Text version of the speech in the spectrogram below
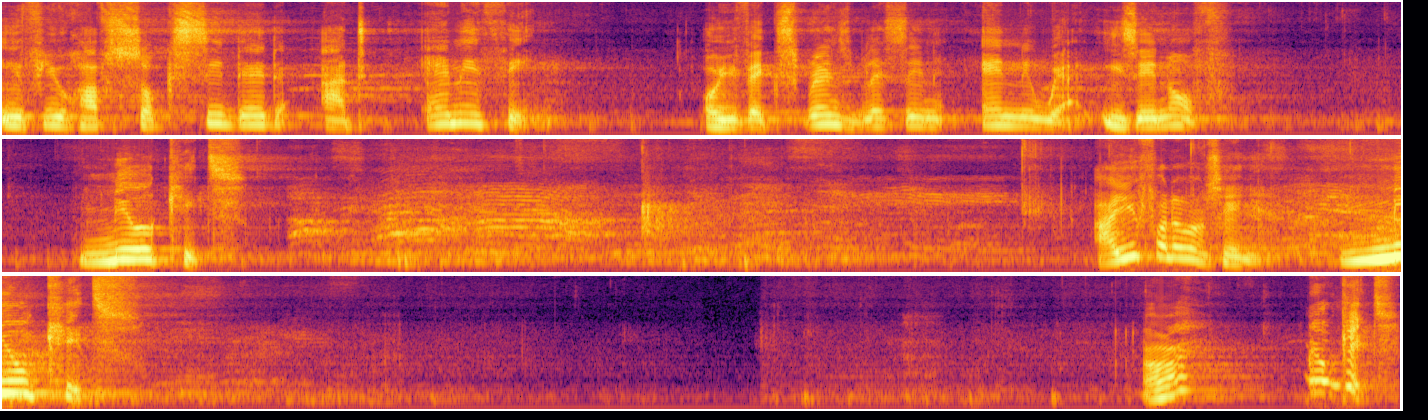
If you have succeeded at anything or you've experienced blessing anywhere, is enough. Milk it. Are you following what I'm saying? Milk it. All right? Milk it.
